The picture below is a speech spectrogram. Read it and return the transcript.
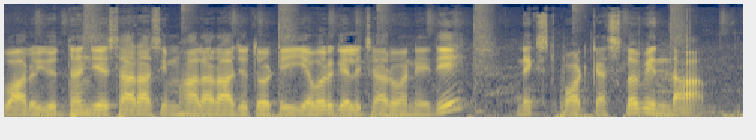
వారు యుద్ధం చేశారా సింహాల రాజుతోటి? ఎవరు గెలిచారు అనేది నెక్స్ట్ పాడ్కాస్ట్లో విందాం.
